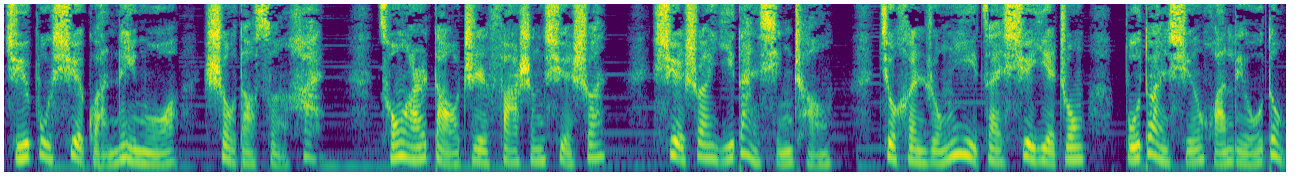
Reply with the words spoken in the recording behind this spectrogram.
局部血管内膜受到损害，从而导致发生血栓。血栓一旦形成，就很容易在血液中不断循环流动，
